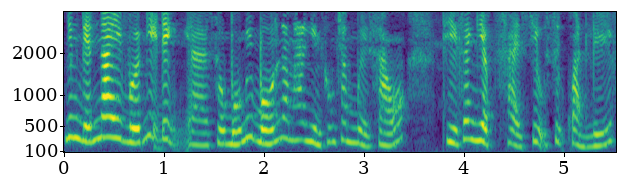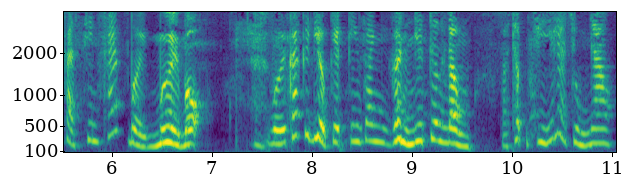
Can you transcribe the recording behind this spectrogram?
Nhưng đến nay với nghị định à, số 44 năm 2016 thì doanh nghiệp phải chịu sự quản lý và xin phép bởi 10 bộ với các cái điều kiện kinh doanh gần như tương đồng và thậm chí là trùng nhau.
